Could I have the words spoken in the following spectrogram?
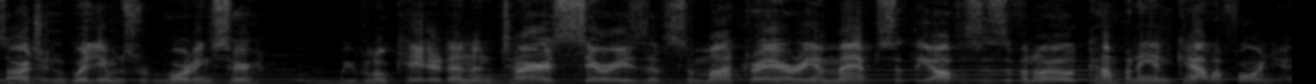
Sergeant Williams reporting, sir. We've located an entire series of Sumatra area maps at the offices of an oil company in California.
